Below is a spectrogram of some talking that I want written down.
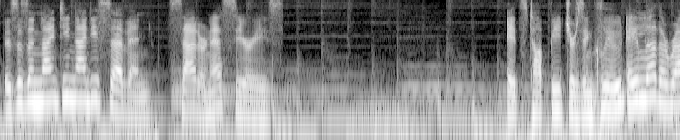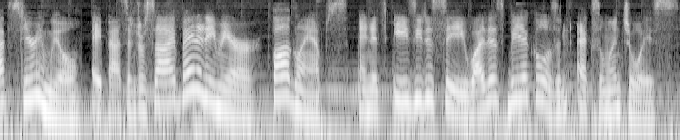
This is a 1997 Saturn S Series. Its top features include a leather-wrapped steering wheel, a passenger-side vanity mirror, fog lamps, and it's easy to see why this vehicle is an excellent choice.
